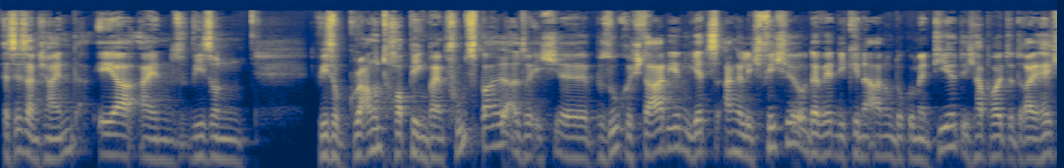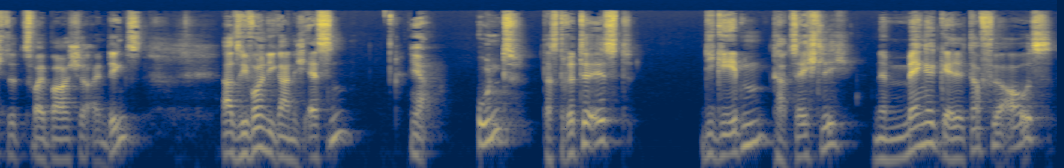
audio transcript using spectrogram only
es ist anscheinend eher ein wie so ein wie so Groundhopping beim Fußball. Also ich äh, besuche Stadien, jetzt angel ich Fische und da werden die keine Ahnung dokumentiert. Ich habe heute drei Hechte, zwei Barsche, ein Dings. Also die wollen die gar nicht essen. Ja. Und das Dritte ist, die geben tatsächlich eine Menge Geld dafür aus,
